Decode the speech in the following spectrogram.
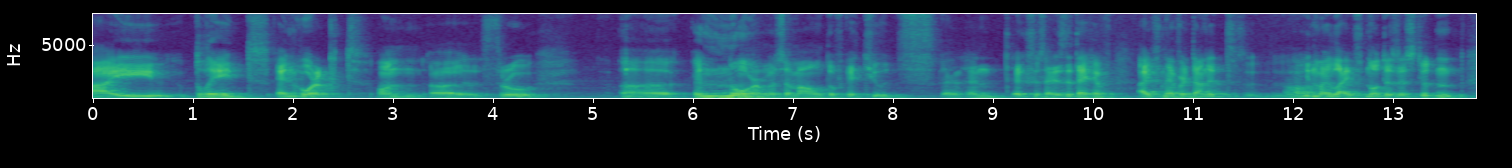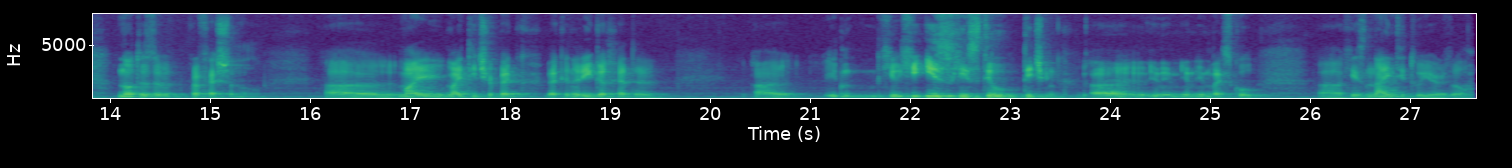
I played and worked on uh, through uh, enormous amount of etudes and, and exercises that I have I've never done it uh, in my life, not as a student, not as a professional. Uh, my my teacher back back in Riga had a uh, in, he, he is he's still teaching uh, in, in, in my school. Uh, he's 92 years old.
